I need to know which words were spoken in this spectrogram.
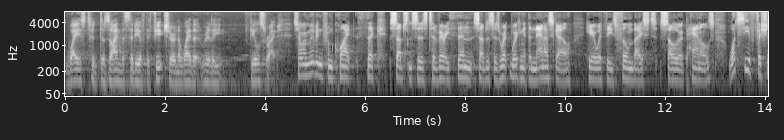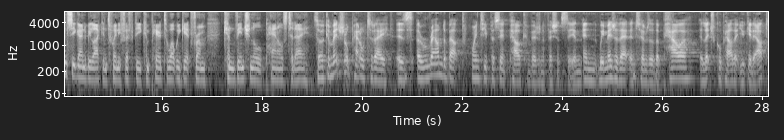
ways to design the city of the future in a way that really feels right. So we're moving from quite thick substances to very thin substances. We're working at the nanoscale here with these film based solar panels. What's the efficiency going to be like in 2050 compared to what we get from conventional panels today? So a conventional panel today is around about 20% power conversion efficiency. And, and we measure that in terms of the power, electrical power that you get out,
